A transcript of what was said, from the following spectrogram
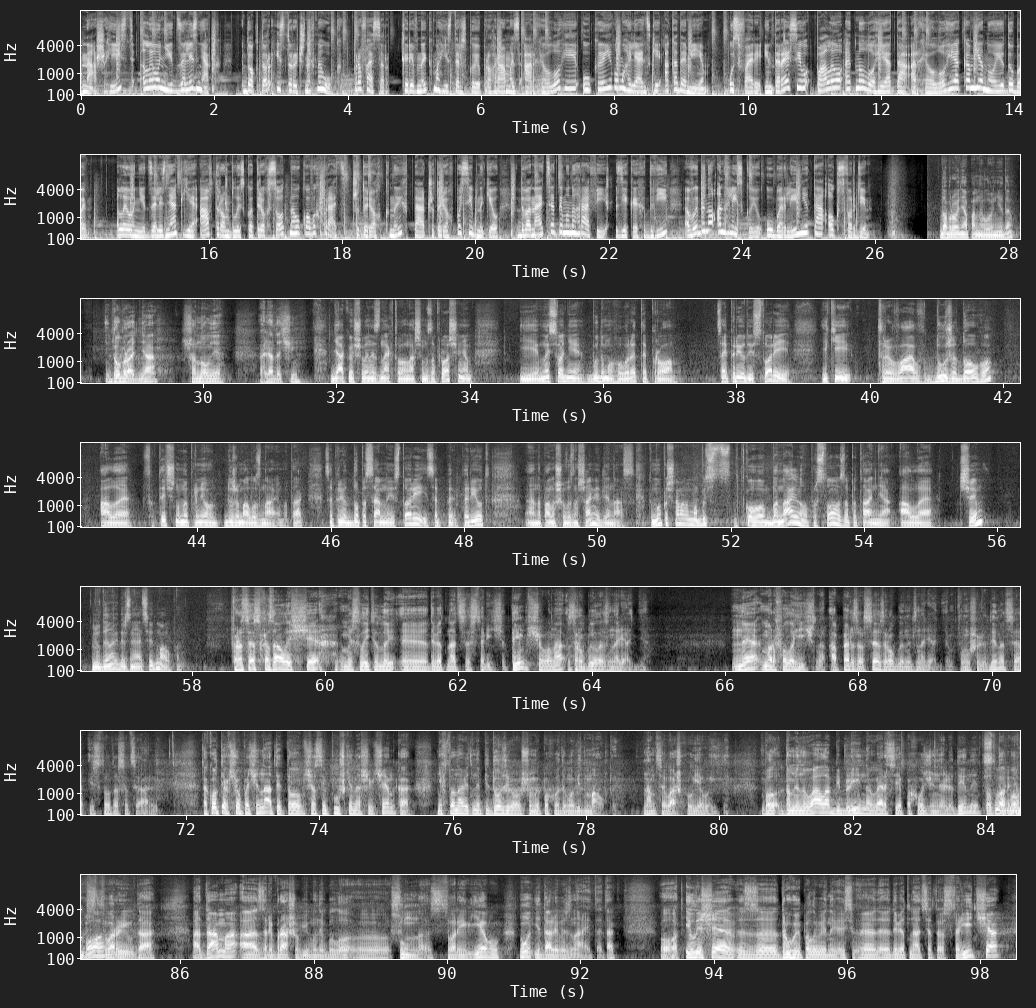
Наш гість Леонід Залізняк, доктор історичних наук, професор, керівник магістерської програми з археології у Києво-Могилянській академії у сфері інтересів палеоетнологія та археологія кам'яної доби. Леонід Залізняк є автором близько 300 наукових праць, чотирьох книг та чотирьох посібників, 12 монографій, з яких дві видано англійською у Берліні та Оксфорді. Доброго дня, пане Леоніде. Доброго дня, шановні глядачі. Дякую, що ви не знехтували нашим запрошенням. І ми сьогодні будемо говорити про цей період історії, який тривав дуже довго, але фактично ми про нього дуже мало знаємо. Так? Це період дописемної історії, і це період, е, напевно, що визначальний для нас. Тому почнемо, мабуть, з такого банального, простого запитання, але чим людина відрізняється від мавпи? Про це сказали ще мислителі е, 19 століття. Тим, що вона зробила знаряддя. Не морфологічно, а перш за все зробленим знаряддям. Тому що людина це істота соціальна. Так от, якщо починати, то в часи Пушкіна Шевченка ніхто навіть не підозрював, що ми походимо від мавпи. Нам це важко уявити. Бо домінувала біблійна версія походження людини, тобто Створення Бог створив да, Адама, а з ребра, щоб йому не було е, сумно, створив Єву. Ну і далі ви знаєте, так? От. І лише з другої половини е, 19 століття е,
